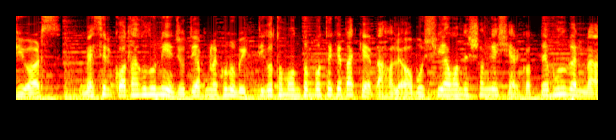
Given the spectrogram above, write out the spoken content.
ভিউয়ার্স মেসির কথাগুলো নিয়ে যদি আপনার কোনো ব্যক্তিগত মন্তব্য থেকে থাকে, তাহলে অবশ্যই আমাদের সঙ্গে শেয়ার করতে ভুলবেন না।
